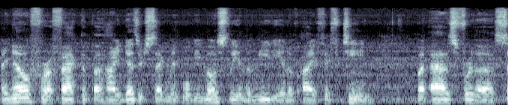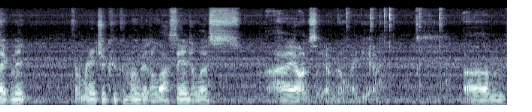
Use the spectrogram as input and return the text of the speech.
I know for a fact that the high desert segment will be mostly in the median of I-15, but as for the segment from Rancho Cucamonga to Los Angeles, I honestly have no idea. Um,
